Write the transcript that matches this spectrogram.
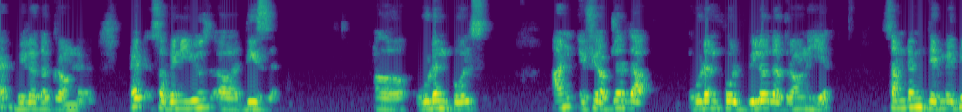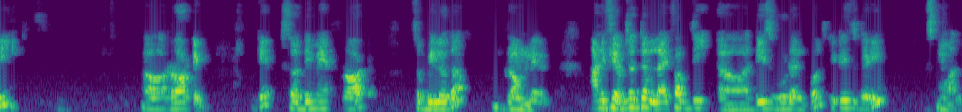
right below the ground level. Right, so when you use uh, these uh, wooden poles, and if you observe the wooden pole below the ground here, sometimes they may be uh, rotting. Okay? So they may rot so below the ground level. And if you observe the life of the uh, these wooden poles it is very small.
